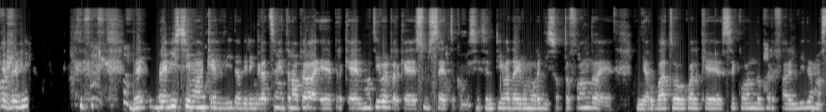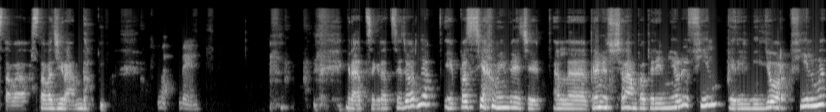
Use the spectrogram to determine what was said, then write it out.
È brevi- Bre- brevissimo anche il video di ringraziamento, no, però è perché il motivo è perché è sul set, come si sentiva dai rumori di sottofondo, e quindi ha rubato qualche secondo per fare il video, ma stava, stava girando. Va bene. Grazie, grazie Giorgia. E passiamo invece al premio Cicerampa per il miglior film, per il miglior film,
